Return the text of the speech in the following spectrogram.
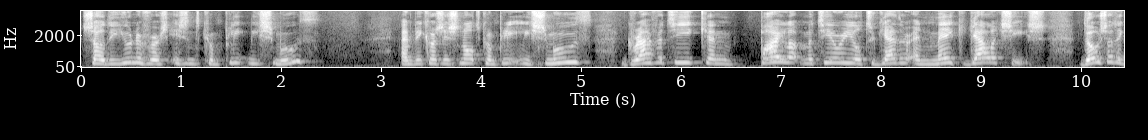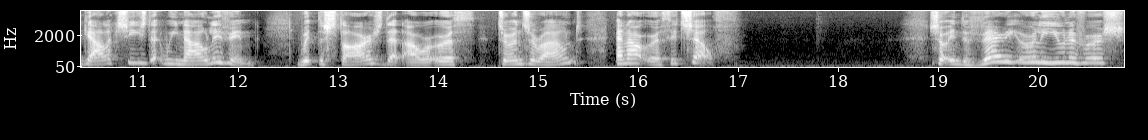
So the universe isn't completely smooth. And because it's not completely smooth, gravity can pile up material together and make galaxies. Those are the galaxies that we now live in, with the stars that our Earth turns around and our Earth itself. So in the very early universe,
